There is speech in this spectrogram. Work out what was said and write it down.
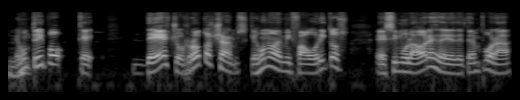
es un tipo que, de hecho, Roto Champs, que es uno de mis favoritos eh, simuladores de, temporada,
